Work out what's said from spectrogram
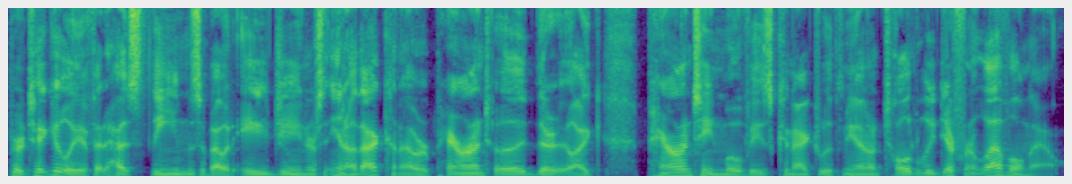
particularly if it has themes about aging or you know that kind of or parenthood. They're like parenting movies connect with me on a totally different level now.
